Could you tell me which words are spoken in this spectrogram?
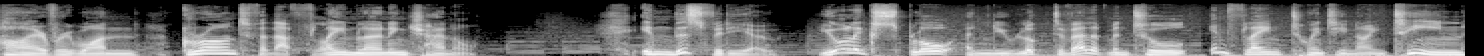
Hi everyone, Grant for the Flame Learning channel. In this video, you'll explore a new look development tool in Flame 2019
